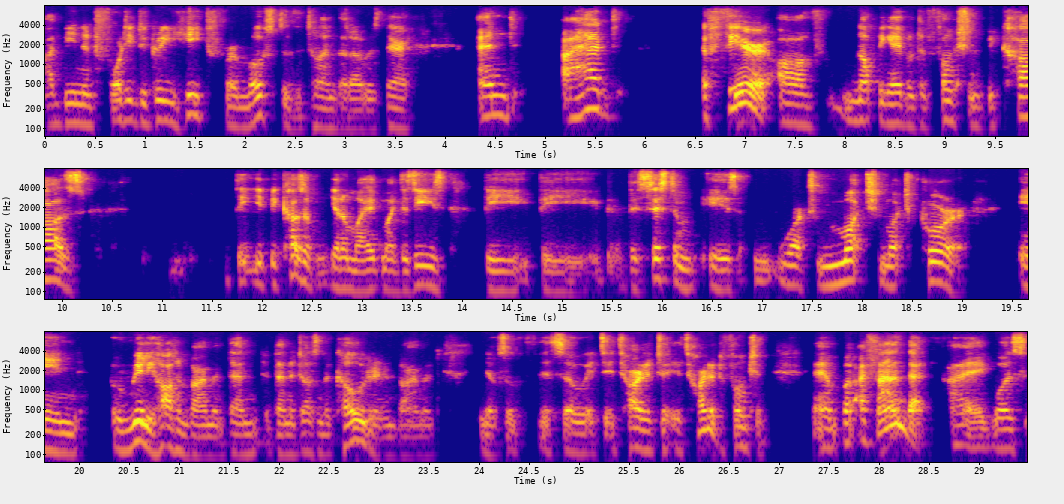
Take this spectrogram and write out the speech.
I've been in 40 degree heat for most of the time that I was there. And I had a fear of not being able to function because the, because of you know my my disease the the the system is works much much poorer in a really hot environment than than it does in a colder environment you know so so it's it's harder to it's harder to function um, but I found that I was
